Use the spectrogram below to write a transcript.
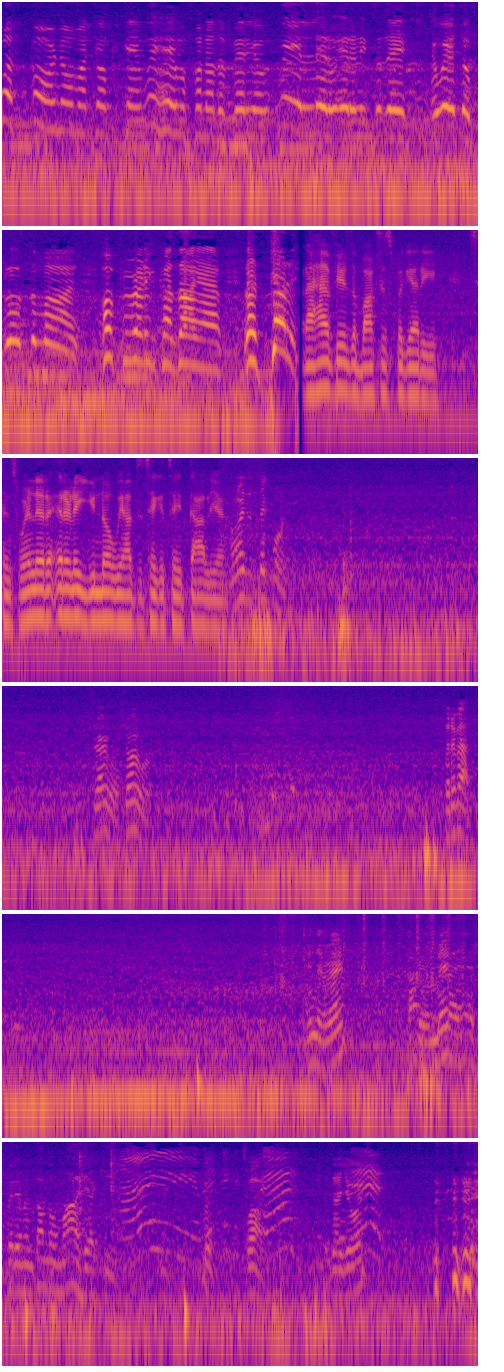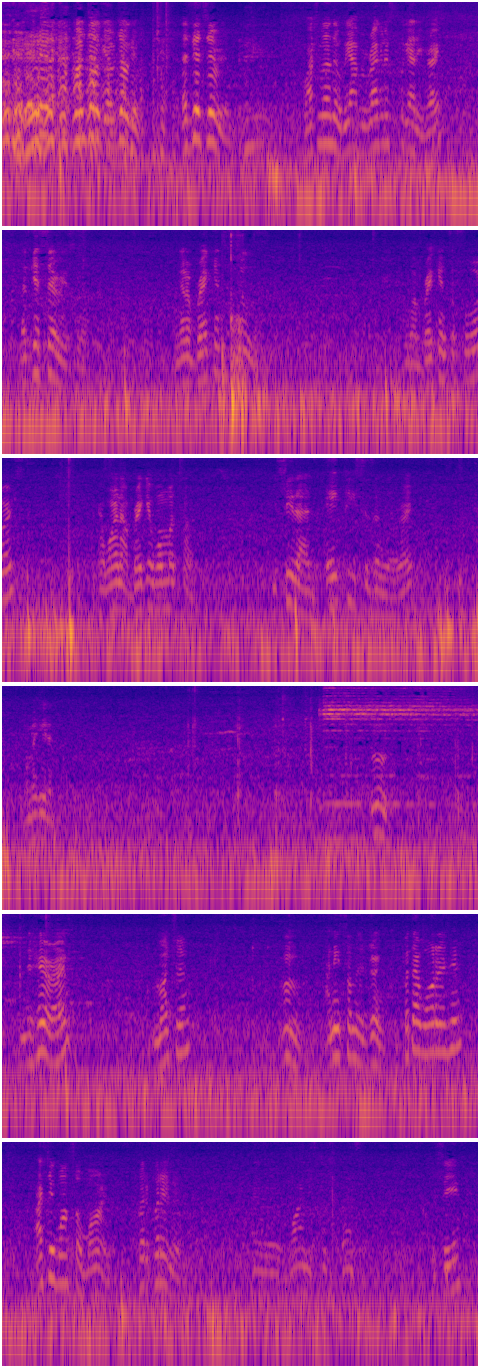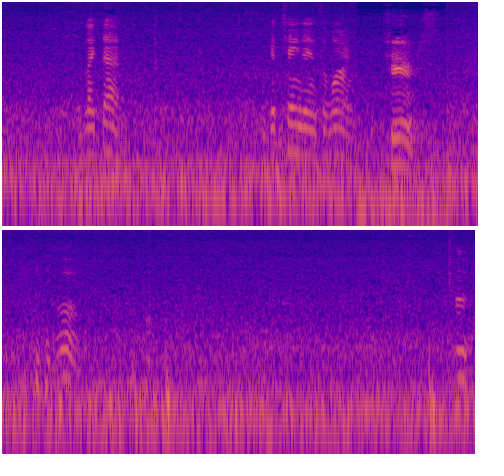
What's going on, my junkie gang? We're here with another video. We're in Little Italy today, and we're here to blow some mind. Hope you're ready because I am. Let's get it! What I have here is a box of spaghetti. Since we're in Little Italy, you know we have to take it to Italia. I want you to take one. Try one, try one. Put it back. In there, right? Experimentando magia aquí. Wow. Is that yours? I'm joking, I'm joking. Let's get serious. Watch I do. We have a regular spaghetti, right? Let's get serious now. I'm gonna break into twos. I'm gonna break into fours. And why not break it one more time? You see that? Eight pieces in there, right? I'm gonna eat it. Mmm. And you're here, right? Munching? Mmm. I need something to drink. Put that water in here. I actually want some wine. Put it, put it in there. Uh, wine is too expensive. You see? Like that. You could change it into wine. Cheers. Mm. Mm.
